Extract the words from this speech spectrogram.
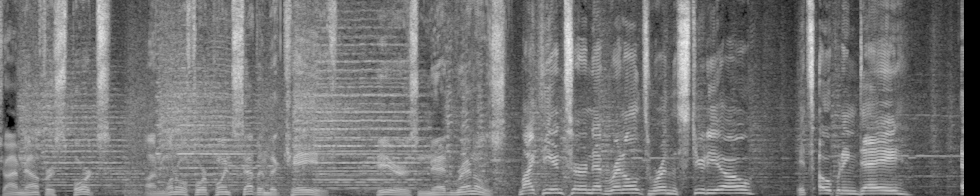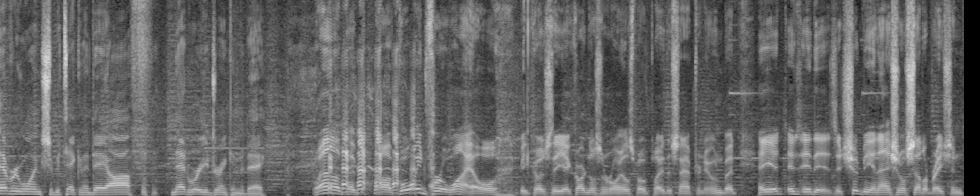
Time now for sports on 104.7 The Cave. Here's Ned Reynolds. Mike the intern, Ned Reynolds. We're in the studio. It's opening day. Everyone should be taking the day off. Ned, where are you drinking today? Well, uh, void for a while because the uh, Cardinals and Royals both play this afternoon. But hey, it, it, it is. It should be a national celebration.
